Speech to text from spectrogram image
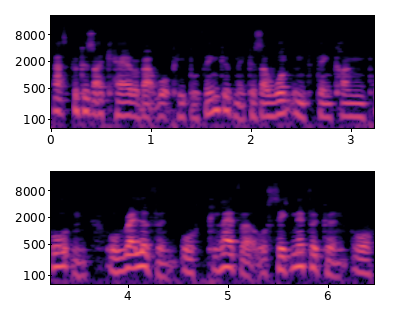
That's because I care about what people think of me, because I want them to think I'm important or relevant or clever or significant or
